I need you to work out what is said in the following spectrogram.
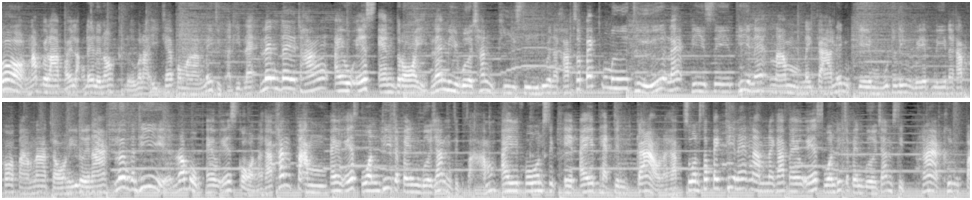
ก็นับเวลาถอยหลังได้เลยเนาะหรือเวลาอีกแค่ประมาณไม่ถึงอาทิตย์และเล่นได้ทั้ง iOS Android และมีเวอร์ชั่น PC ด้วยนะครับ สเปคมือถือและ PC ที่แนะนำในการเล่นเกม Wuthering Wave นี้นะครับ ก็ตามหน้าจอนี้เลยนะ เริ่มกันที่ระบบ iOS ก่อนนะครับ ขั้นต่ำ iOS ควรที่จะเป็นเวอร์ชัน 13 iPhone 11 iPad Gen 9 นะครับ ส่วนสเปคที่แนะนำนะครับ iOS ควรที่จะเป็นเวอร์ชัน 15 ขึ้นไป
